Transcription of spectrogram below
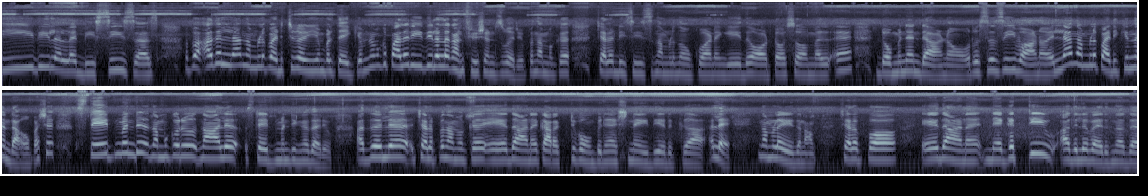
രീതിയിലുള്ള ഡിസീസസ് അപ്പോൾ അതെല്ലാം നമ്മൾ പഠിച്ചു കഴിയുമ്പോഴത്തേക്കും നമുക്ക് പല രീതിയിലുള്ള കൺഫ്യൂഷൻസ് വരും. ഇപ്പോൾ നമുക്ക് ചില ഡിസീസ് നമ്മൾ നോക്കുവാണെങ്കിൽ ഇത് ഓട്ടോസോമൽ ഡൊമിനന്റ് ആണോ റിസസീവ് ആണോ എല്ലാം നമ്മൾ പഠിക്കുന്നുണ്ടാവും. പക്ഷേ സ്റ്റേറ്റ്മെന്റ് നമുക്കൊരു നാല് സ്റ്റേറ്റ്മെന്റ് ഇങ്ങ് തരും. അതിൽ ചിലപ്പോൾ നമുക്ക് ഏതാണ് കറക്റ്റ് കോമ്പിനേഷൻ എഴുതിയെടുക്കുക അല്ലേ? നമ്മൾ എഴുതണം. ചിലപ്പോൾ ഏതാണ് നെഗറ്റീവ് അതിൽ വരുന്നത്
